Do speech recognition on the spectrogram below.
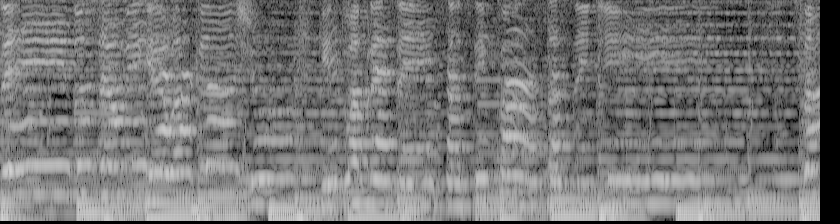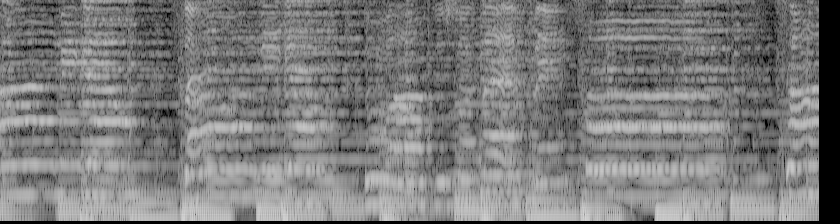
Descer Miguel arcanjo, que tua presença se faça sentir. São Miguel, São Miguel, do alto sois defensor. São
